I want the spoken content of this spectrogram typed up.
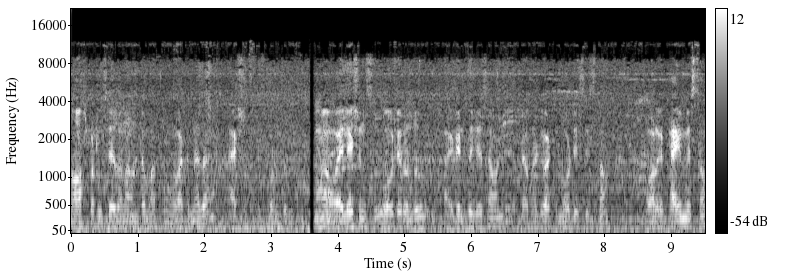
హాస్పిటల్స్ ఏదైనా ఉంటే మాత్రం వాటి మీద యాక్షన్స్ తీసుకోవడం జరుగుతుంది. వైలేషన్స్ ఒకటి రెండు ఐడెంటిఫై చేసామండి. డెఫినెట్గా నోటీస్ ఇస్తాం. వాళ్ళకి టైం ఇస్తాం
